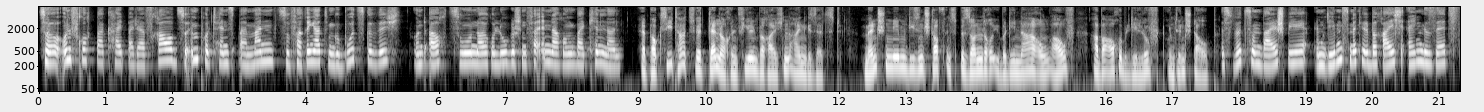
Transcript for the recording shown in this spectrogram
zur Unfruchtbarkeit bei der Frau, zur Impotenz beim Mann, zu verringertem Geburtsgewicht und auch zu neurologischen Veränderungen bei Kindern. Epoxidharz wird dennoch in vielen Bereichen eingesetzt. Menschen nehmen diesen Stoff insbesondere über die Nahrung auf, aber auch über die Luft und den Staub. Es wird zum Beispiel im Lebensmittelbereich eingesetzt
